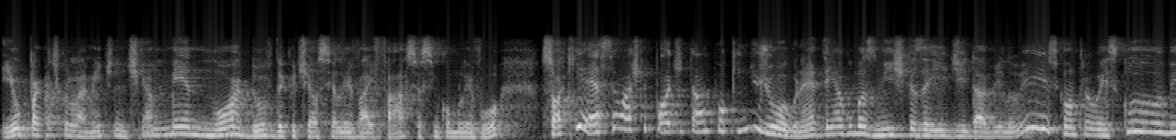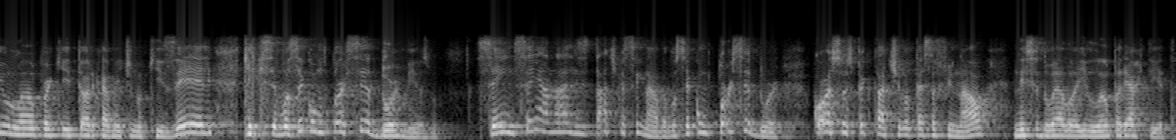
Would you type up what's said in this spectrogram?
eu particularmente não tinha a menor dúvida que o Chelsea ia levar e fácil, assim como levou. Só que essa eu acho que pode dar um pouquinho de jogo, né? Tem algumas místicas aí de Davi Luiz contra o ex-clube, o Lampard que teoricamente não quis ele. Que, que você como torcedor mesmo, sem, sem análise tática, sem nada, você como torcedor, qual é a sua expectativa para essa final nesse duelo aí Lampard e Arteta?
